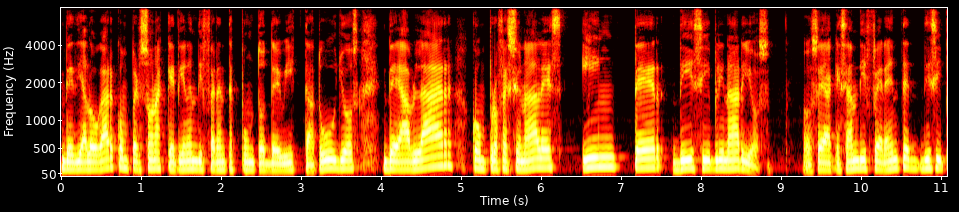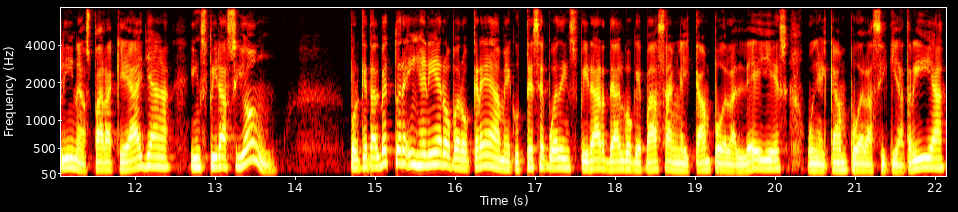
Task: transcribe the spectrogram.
de dialogar con personas que tienen diferentes puntos de vista tuyos, de hablar con profesionales interdisciplinarios. O sea, que sean diferentes disciplinas para que haya inspiración. Porque tal vez tú eres ingeniero, pero créame que usted se puede inspirar de algo que pasa en el campo de las leyes, o en el campo de la psiquiatría,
